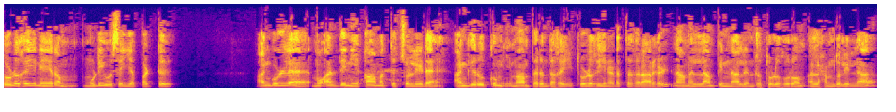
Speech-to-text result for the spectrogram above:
தொழுகை நேரம் முடிவு செய்யப்பட்டு அங்குள்ள முஅத்தின் இகாமத்து சொல்லிட அங்கிருக்கும் இமாம் பெருந்தகை தொழுகை நடத்துகிறார்கள். நாம் எல்லாம் பின்னால் என்று தொழுகிறோம். அல்ஹம்துலில்லா.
